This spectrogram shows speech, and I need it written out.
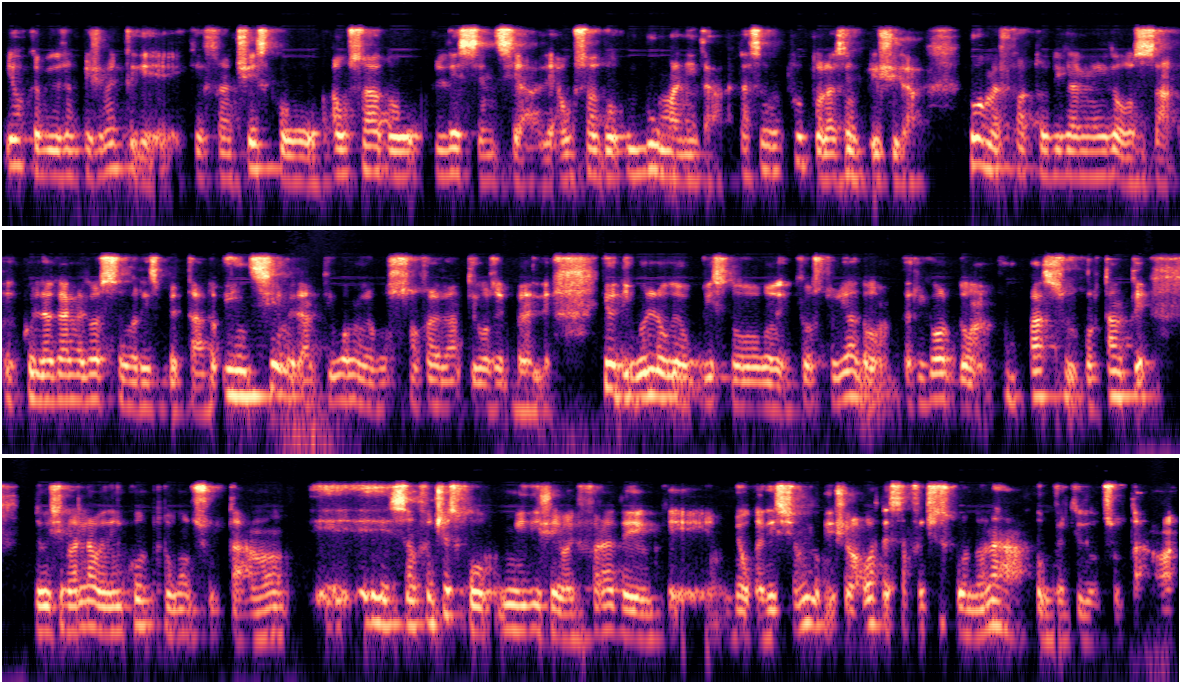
io ho capito semplicemente che, che Francesco ha usato l'essenziale, ha usato l'umanità, la, soprattutto la semplicità. Come è fatto di carne ed ossa e quella carne ed ossa va rispettato. Insieme tanti uomini possono fare tante cose belle. Io di quello che ho visto, che ho studiato, ricordo un passo importante dove si parlava di incontro con Sultano e, e San Francesco mi diceva, il frate, che, il mio carissimo amico, mi diceva, guarda San Francesco non ha convertito il Sultano. Eh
